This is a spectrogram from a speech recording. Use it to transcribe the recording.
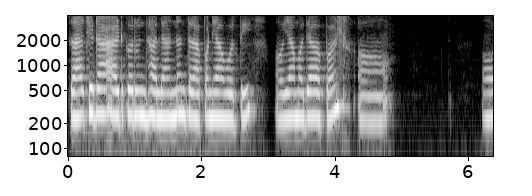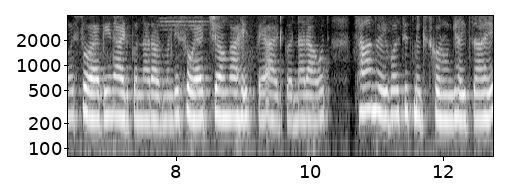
चहाची डाळ ॲड करून झाल्यानंतर आपण यावरती यामध्ये आपण सोयाबीन ॲड करणार आहोत. म्हणजे सोया चंग आहेत ते ॲड करणार आहोत. छान व्यवस्थित मिक्स करून घ्यायचं आहे.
